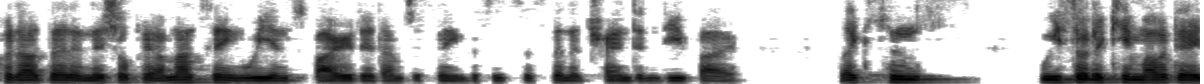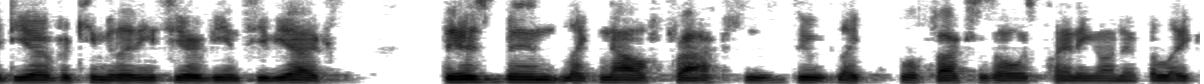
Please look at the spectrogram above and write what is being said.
put out that initial play i'm not saying we inspired it i'm just saying this has just been a trend in defi like since we sort of came out with the idea of accumulating crv and cvx there's been like now frax is do like well frax was always planning on it but like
